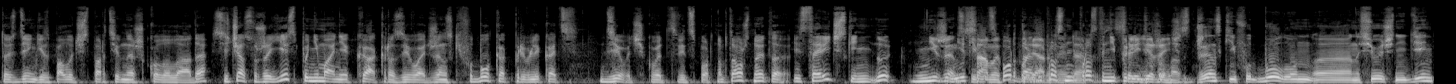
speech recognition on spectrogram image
то есть деньги получит спортивная школа «Лада». Сейчас уже есть понимание, как развивать женский футбол, как привлекать девочек в этот вид спорта. Ну, потому что ну, это исторически ну, не женский не вид спорта, да, просто, да, просто не у нас. Женский футбол, он э, на сегодняшний день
